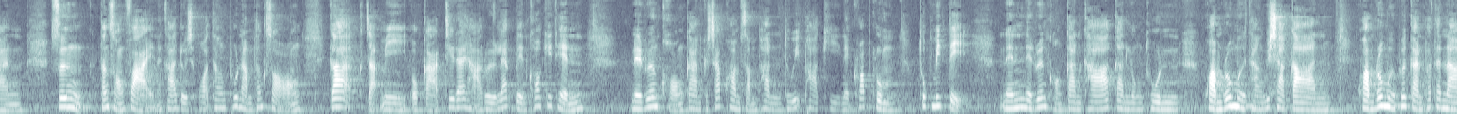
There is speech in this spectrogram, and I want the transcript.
าน ซึ่งทั้งสองฝ่ายนะคะโดยเฉพาะทั้งผู้นำทั้งสอง ก็จะมีโอกาสที่ได้หารือแลกเปลี่ยนข้อคิดเห็น ในเรื่องของการกระชับความสัมพันธ์ ทวิภาคีในครอบคลุมทุกมิติ เน้นในเรื่องของการค้าการลงทุน ความร่วมมือทางวิชาการ ความร่วมมือเพื่อการพัฒนา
